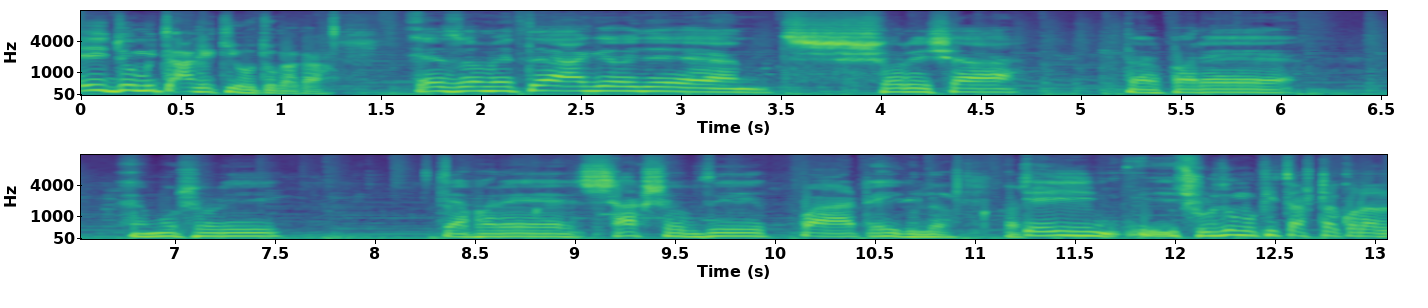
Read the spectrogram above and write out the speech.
এই জমিতে আগে কি হতো কাকা? এই জমিতে আগে ওই যে সরিষা তারপরে মুসুরি তারপরে শাকসবজি পাট এইগুলো। এই সূর্যমুখী চাষটা করার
